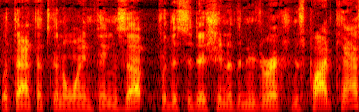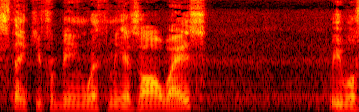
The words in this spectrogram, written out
With that, that's going to wind things up for this edition of the New Directions podcast. Thank you for being with me as always. We will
